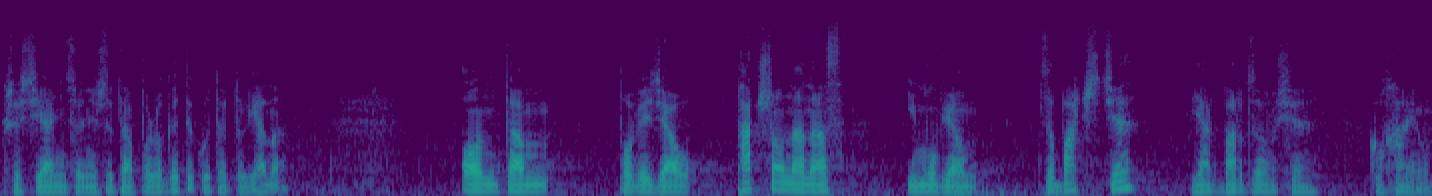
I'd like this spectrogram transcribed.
chrześcijanin, co nie czyta apologetyku Tertuliana. On tam powiedział, patrzą na nas i mówią, zobaczcie, jak bardzo się kochają.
